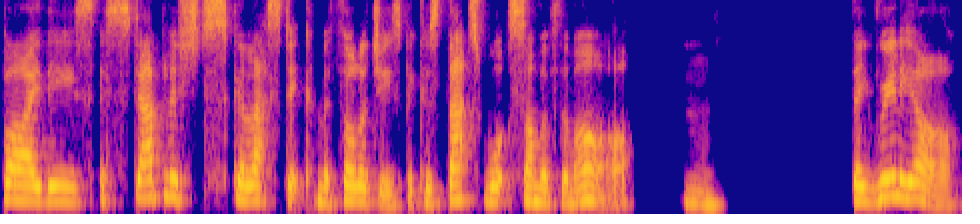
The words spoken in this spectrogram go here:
by these established scholastic mythologies, because that's what some of them are. Mm. They really are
